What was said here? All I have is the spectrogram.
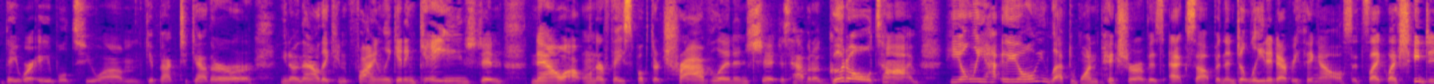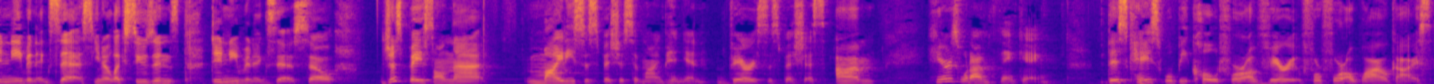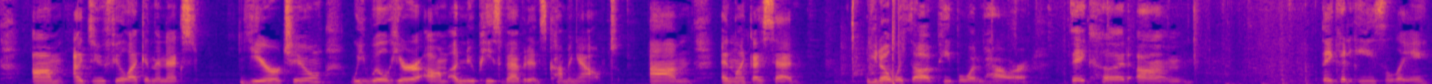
they were able to um, get back together or you know now they can finally get engaged and now on their facebook they're traveling and shit just having a good old time. He only ha- he only left one picture of his ex up and then deleted everything else. It's like like she didn't even exist you know like susan's didn't even exist. So just based on that mighty suspicious in my opinion very suspicious. Um here's what i'm thinking this case will be cold for a very for for a while guys um i do feel like in the next year or two we will hear um, a new piece of evidence coming out um and like i said you know with uh people in power they could um they could easily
